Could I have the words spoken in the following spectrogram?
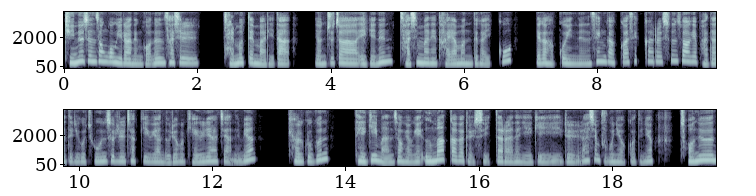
뒤늦은 성공이라는 거는 사실 잘못된 말이다. 연주자에게는 자신만의 다이아몬드가 있고 내가 갖고 있는 생각과 색깔을 순수하게 받아들이고 좋은 소리를 찾기 위한 노력을 게을리하지 않으면 결국은 대기 만성형의 음악가가 될 수 있다라는 얘기를 하신 부분이었거든요. 저는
